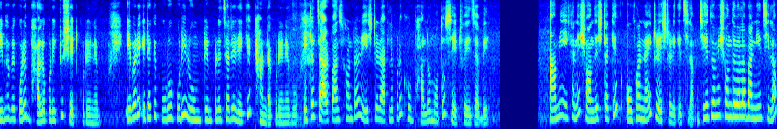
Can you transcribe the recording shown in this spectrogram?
এইভাবে করে ভালো করে একটু সেট করে নেব। এবারে এটাকে পুরোপুরি রুম টেম্পারেচারে রেখে ঠান্ডা করে নেব। এটা চার পাঁচ ঘণ্টা রেস্টে রাখলে পরে খুব ভালো মতো সেট হয়ে যাবে। আমি এখানে সন্দেশটাকে ওভারনাইট রেস্টে রেখেছিলাম। যেহেতু আমি সন্ধেবেলা বানিয়েছিলাম,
